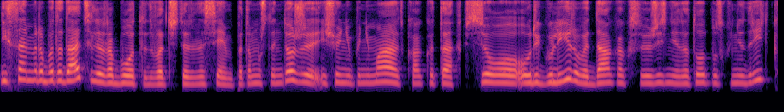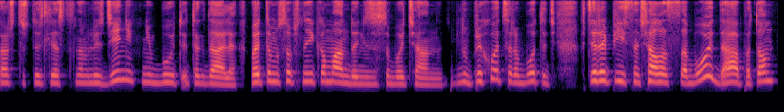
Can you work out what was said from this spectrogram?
и сами сами работодатели работают 24 на 7, потому что они тоже еще не понимают, как это все урегулировать, да, как в своей жизни этот отпуск внедрить. Кажется, что если я остановлюсь, денег не будет и так далее. Поэтому, собственно, и команду они за собой тянут. Ну, приходится работать в терапии сначала с собой, да, а потом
